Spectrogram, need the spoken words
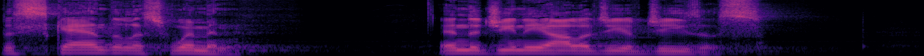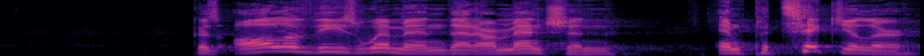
the scandalous women in the genealogy of Jesus. Because all of these women that are mentioned, in particular,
